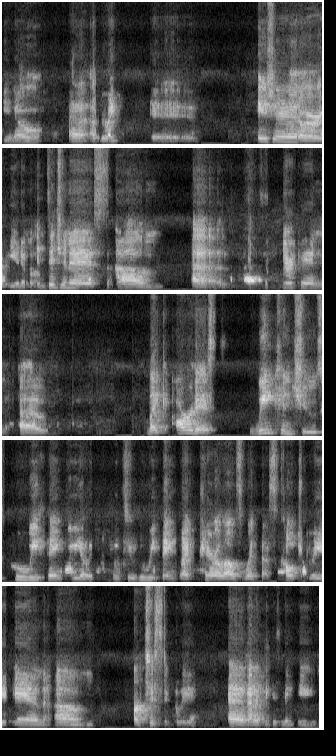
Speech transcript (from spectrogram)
you know uh, other like asian or you know indigenous um, american like artists, we can choose who we think we align to, who we think like parallels with us culturally and um, artistically. Uh, that I think is making,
